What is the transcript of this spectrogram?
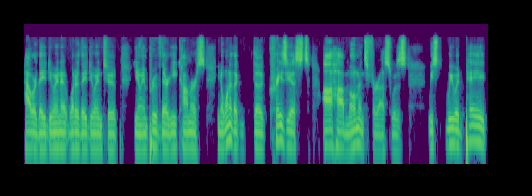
how are they doing it? What are they doing to, you know, improve their e-commerce? You know, one of the the craziest aha moments for us was we we would pay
